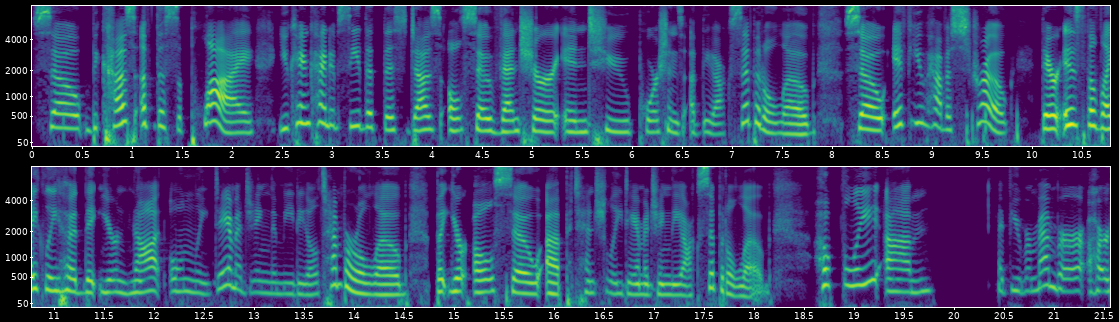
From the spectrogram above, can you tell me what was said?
So, because of the supply, you can kind of see that this does also venture into portions of the occipital lobe. So, if you have a stroke, there is the likelihood that you're not only damaging the medial temporal lobe, but you're also uh, potentially damaging the occipital lobe. Hopefully, um, if you remember our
